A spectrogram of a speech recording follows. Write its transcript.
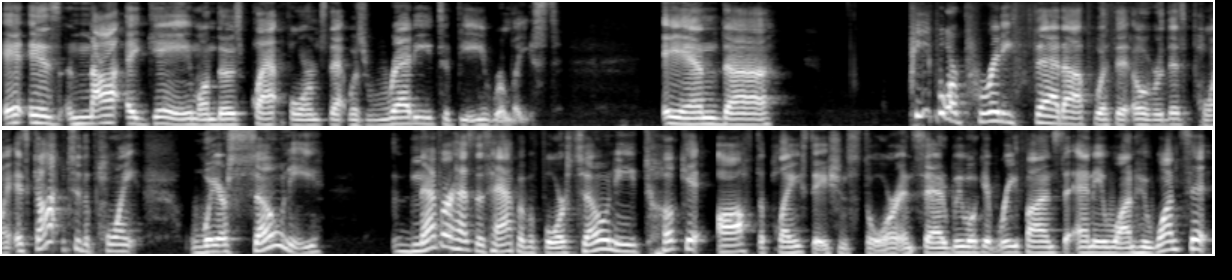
It is not a game on those platforms that was ready to be released. And uh, people are pretty fed up with it over this point. It's gotten to the point where Sony never has this happened before. Sony took it off the PlayStation Store and said, We will give refunds to anyone who wants it,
